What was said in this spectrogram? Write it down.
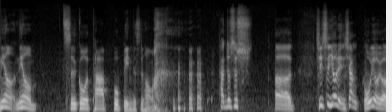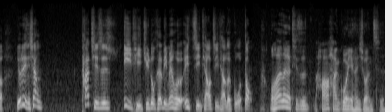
你有你有吃过它不冰的时候吗？它就是呃，其实有点像，我有有有点像，它其实液体居多，可是里面会有一几条几条的果冻。我看那个其实好像韩国人也很喜欢吃，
